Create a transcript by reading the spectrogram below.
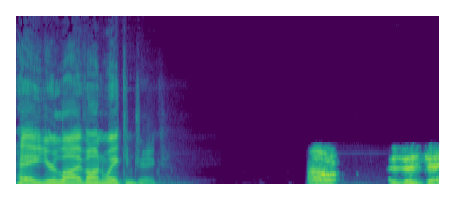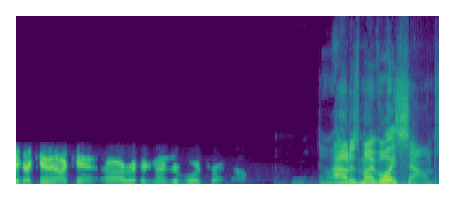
Hey, you're live on Wake n Jake. Oh, is this Jake? I can't. I can't uh, recognize your voice right now. How does my voice sound?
